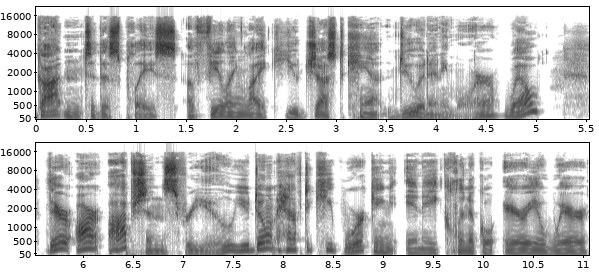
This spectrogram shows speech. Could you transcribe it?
gotten to this place of feeling like you just can't do it anymore, well, there are options for you. You don't have to keep working in a clinical area where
